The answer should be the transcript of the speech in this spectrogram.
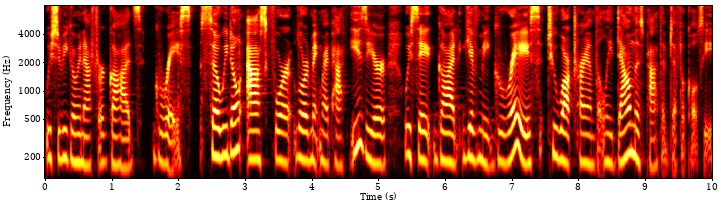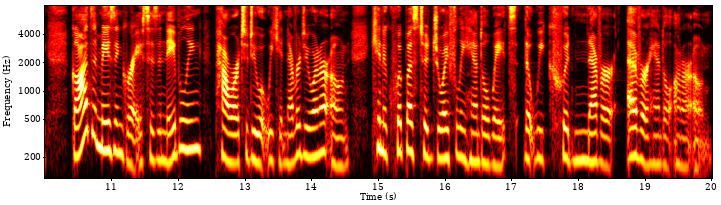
We should be going after God's grace. So we don't ask for, Lord, make my path easier. We say, God, give me grace to walk triumphantly down this path of difficulty. God's amazing grace, his enabling power to do what we can never do on our own, can equip us to joyfully handle weights that we could never, ever handle on our own.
